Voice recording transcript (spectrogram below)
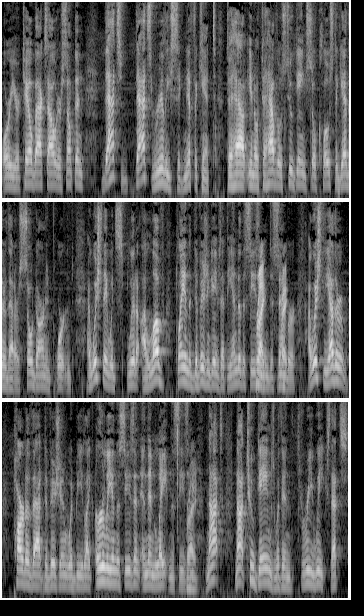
or your tailback's out or something, that's that's really significant to have you know to have those two games so close together that are so darn important. I wish they would split. I love playing the division games at the end of the season Right, in December. I wish the other part of that division would be like early in the season and then late in the season. Right. Not not two games within three weeks. That's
